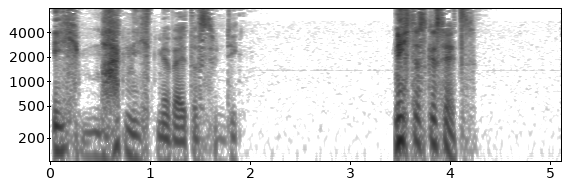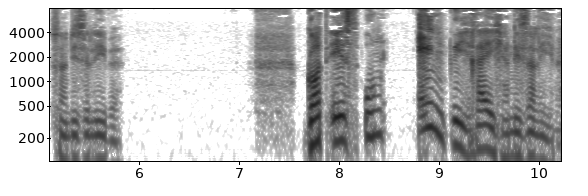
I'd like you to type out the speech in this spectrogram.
Ich mag nicht mehr weiter sündigen. Nicht das Gesetz, sondern diese Liebe. Gott ist un unendlich reich an dieser Liebe.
